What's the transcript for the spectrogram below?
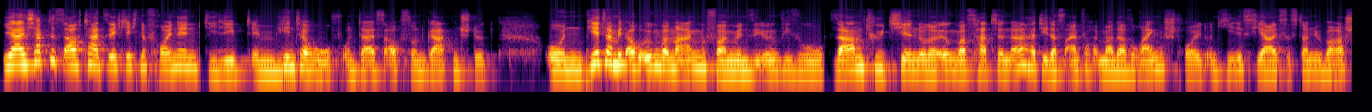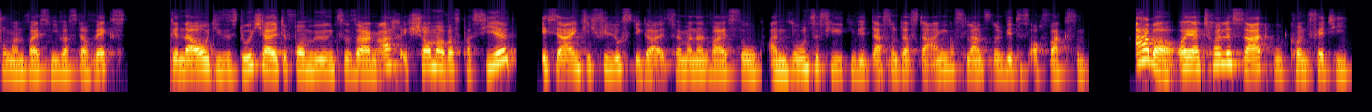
Ja, ich habe das auch tatsächlich eine Freundin, die lebt im Hinterhof und da ist auch so ein Gartenstück. Und die hat damit auch irgendwann mal angefangen, wenn sie irgendwie so Samentütchen oder irgendwas hatte, ne, hat die das einfach immer da so reingestreut. Und jedes Jahr ist es dann eine Überraschung, man weiß nie, was da wächst. Genau dieses Durchhaltevermögen zu sagen, ach, ich schau mal, was passiert, ist ja eigentlich viel lustiger, als wenn man dann weiß, so an so und so vielten wird das und das da angepflanzt und wird es auch wachsen. Aber euer tolles Saatgut-Konfetti.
